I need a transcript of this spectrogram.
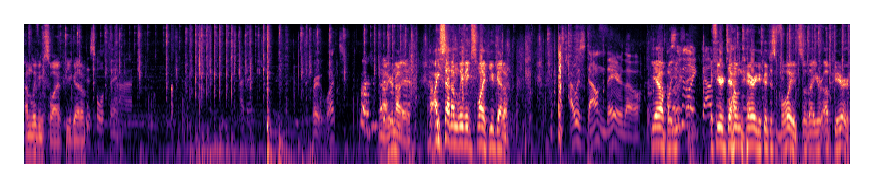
I'm leaving swipe. You get him. This whole thing. I'm. Bro, what? No, you're not in. I said I'm leaving swipe. You get him. I was down there though. Yeah, but you, like, down if you're down there, you could just void so that you're up here.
